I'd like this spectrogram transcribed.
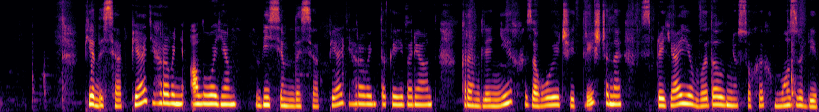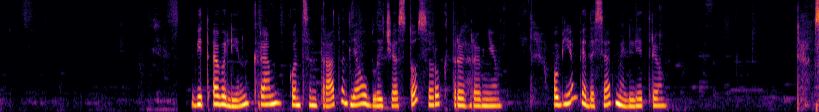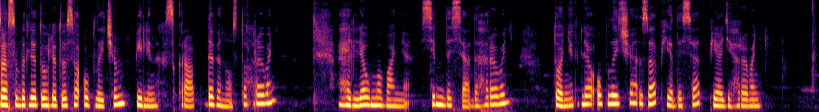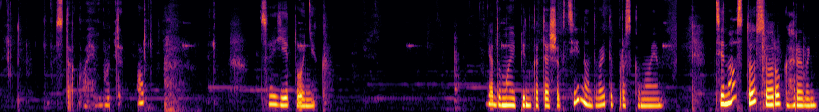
55 гривень алоє, 85 гривень такий варіант. Крем для ніг, загоюючий тріщини, сприяє видаленню сухих мозолів. Від Евелін крем концентрат для обличчя 143 гривні. Об'єм 50 мл. Засоби для догляду за обличчям пілінг скраб 90 гривень. Гель для умивання 70 гривень. Тонік для обличчя за 55 гривень. Ось так має бути. Оп. Це є тонік. Я думаю, пінка теж акційна. Давайте проскануємо. Ціна 140 гривень.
